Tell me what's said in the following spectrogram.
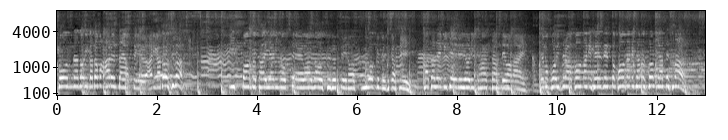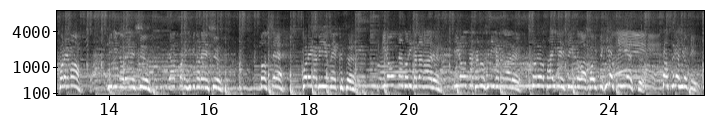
こんな乗り方もあるんだよっていう。ありがとう芝1本のタイヤに乗って技をするっていうのはすごく難しい。肩で見ているより簡単ではない。でもこいつらはこんなに平然とこんなに楽しそうにやってしまう。これも日々の練習。やっぱり日々の練習。そしてこれが BMX いろんな乗り方がある。いろんな楽しみ方がある。それを体現しているのがこいつヒロキイエス。さすがヒロキ。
